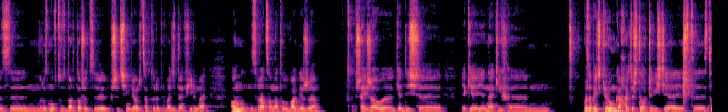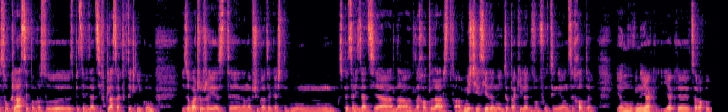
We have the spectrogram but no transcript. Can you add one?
z mm, rozmówców z Bartoszyc, przedsiębiorca, który prowadzi tę firmę, on zwracał na to uwagę, że przejrzał kiedyś jakie, na jakich można powiedzieć kierunkach, chociaż to oczywiście jest, to są klasy po prostu e, specjalizacji w klasach w technikum i zobaczył, że jest e, no, na przykład jakaś mm, specjalizacja dla, dla hotelarstwa, w mieście jest jeden i to taki ledwo funkcjonujący hotel. I on mówi, no jak, jak e, co roku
